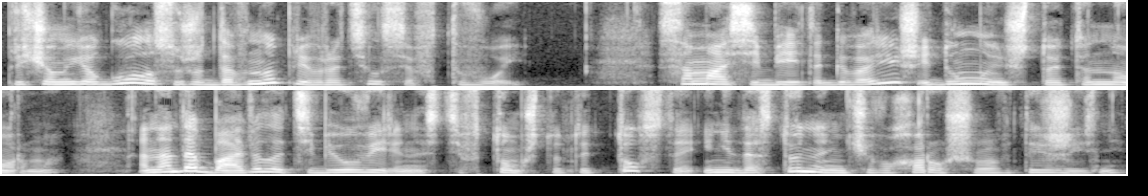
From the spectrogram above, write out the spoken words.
Причем ее голос уже давно превратился в твой. Сама себе это говоришь и думаешь, что это норма. Она добавила тебе уверенности в том, что ты толстая и недостойна ничего хорошего в этой жизни.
